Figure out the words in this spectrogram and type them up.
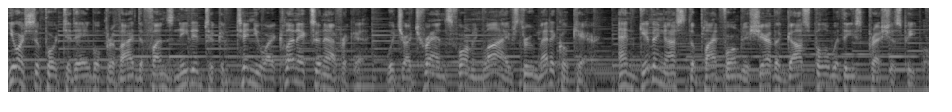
Your support today will provide the funds needed to continue our clinics in Africa, which are transforming lives through medical care and giving us the platform to share the gospel with these precious people.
